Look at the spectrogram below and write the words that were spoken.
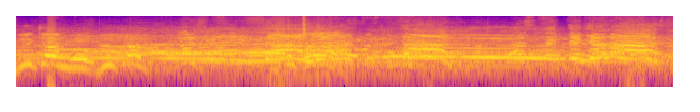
Lucas, gros, Lucas C'est dégueulasse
